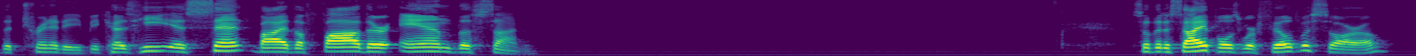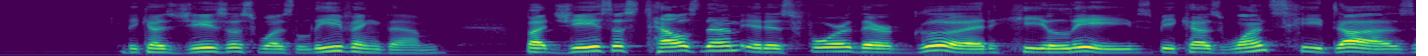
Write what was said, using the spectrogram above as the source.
the Trinity, because he is sent by the Father and the Son. So the disciples were filled with sorrow because Jesus was leaving them but Jesus tells them it is for their good he leaves because once he does,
